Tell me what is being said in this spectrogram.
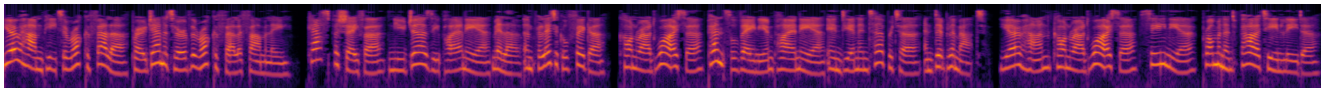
Johann Peter Rockefeller, progenitor of the Rockefeller family. Caspar Schaefer, New Jersey pioneer, miller, and political figure. Conrad Weiser, Pennsylvanian pioneer, Indian interpreter, and diplomat. Johann Conrad Weiser, Sr., prominent Palatine leader.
